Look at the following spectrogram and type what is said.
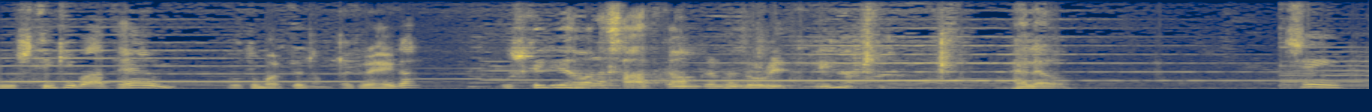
दोस्ती की बात है वो तो मरते दम तक रहेगा। उसके लिए हमारा साथ काम करना ज़रूरी तो नहीं ना। हेलो। जी।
